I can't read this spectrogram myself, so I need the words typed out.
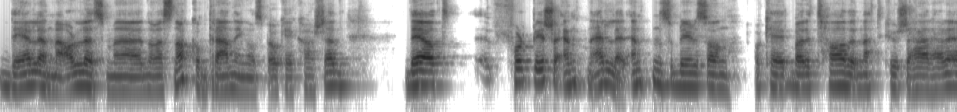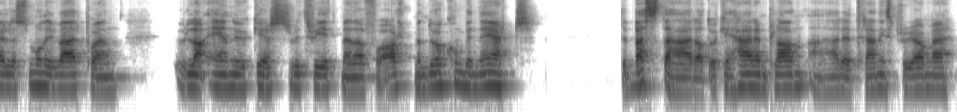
deler den med alle som er, når jeg snakker om trening og spør ok, hva har skjedd, det er at folk blir så enten-eller. Enten så blir det sånn OK, bare ta det nettkurset her, her eller så må de være på en la en ukers retreat med deg for alt. Men du har kombinert det beste her at ok, her er en plan, her er treningsprogrammet.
